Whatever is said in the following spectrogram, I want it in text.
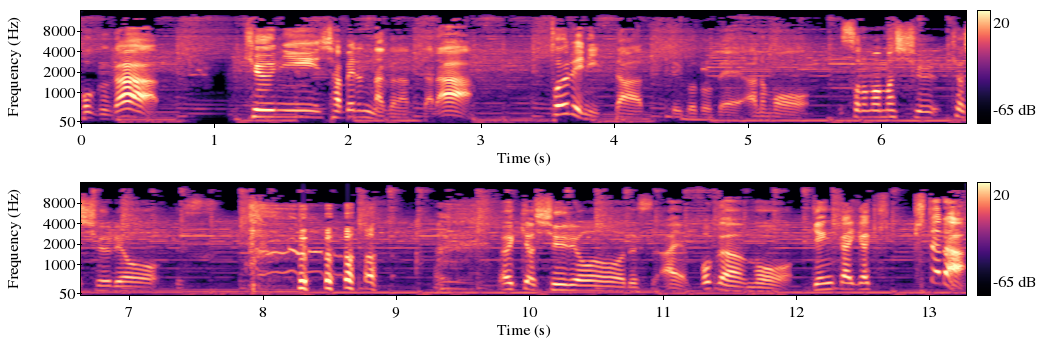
僕が、急に喋れなくなったら、トイレに行ったっていうことで、あのもう、そのまましゅ、今日終了です。今日終了です。はい。僕はもう、限界が来たら、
